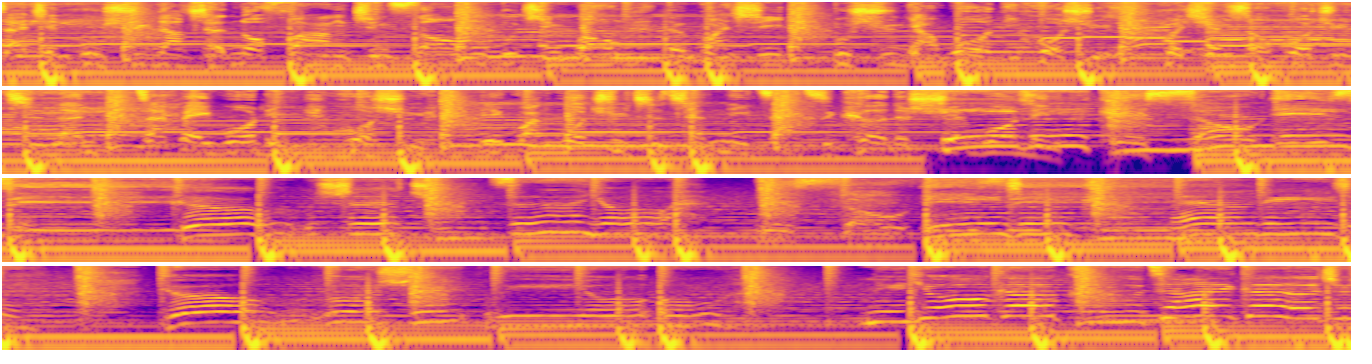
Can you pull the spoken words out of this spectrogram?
再见不需要承诺，放轻松不紧绷的关系，不需要卧底，或许会牵手，或许只能在被窝里，或许别管过去，只沉溺在此刻的漩涡里。It's so easy。Go 是种自由，easy come and easy go，无需理由。你有何苦太渴求？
